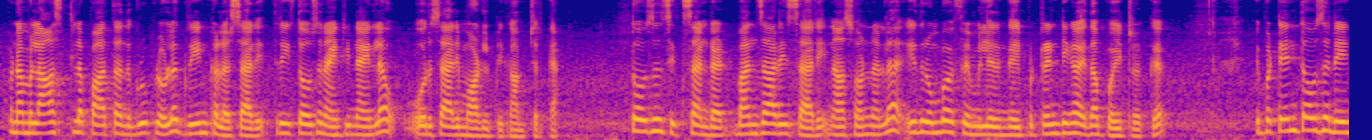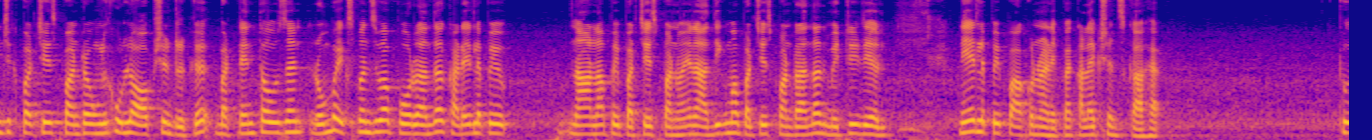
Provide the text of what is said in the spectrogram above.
இப்போ நம்ம லாஸ்ட்டில் பார்த்த அந்த குரூப்பில் உள்ள green colour saree three thousand ninety நைனில் ஒரு சாரீ மாடல் இப்படி காமிச்சிருக்கேன். Thousand six hundred Bansari saree நான் சொன்னல இது ரொம்ப ஃபெமிலியருங்க இப்போ ட்ரெண்டிங்காக இதான் போயிட்டுருக்கு. இப்போ டென் தௌசண்ட் ரேஞ்சுக்கு பர்ச்சேஸ் பண்ணுறவங்களுக்கு உள்ள ஆப்ஷன் இருக்குது பட் டென் தௌசண்ட் ரொம்ப எக்ஸ்பென்சிவாக போகிறா இருந்தால் கடையில் போய் நான்லாம் போய் பர்ச்சேஸ் பண்ணுவேன். ஏன்னா அதிகமாக பர்ச்சேஸ் பண்ணுறா இருந்தால் அந்த மெட்டீரியல் நேரில் போய் பார்க்கணுன்னு நினைப்பேன் கலெக்ஷன்ஸ்க்காக two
